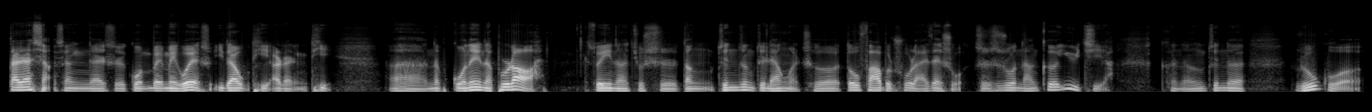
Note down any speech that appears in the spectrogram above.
大家想象应该是国美美国也是 1.5T、2.0T，呃，那国内呢不知道啊。所以呢，就是等真正这两款车都发布出来再说。只是说南哥预计啊，可能真的，如果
